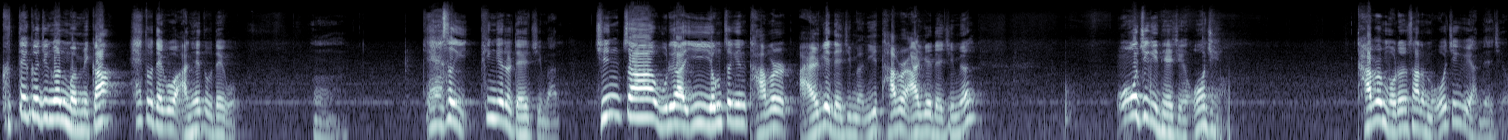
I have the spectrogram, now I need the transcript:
그때 그진 건 뭡니까? 해도 되고 안 해도 되고. 음. 계속 핑계를 대지만 진짜 우리가 이 영적인 답을 알게 되지면 이 답을 알게 되지면 오직이 되지 오직. 답을 모르는 사람은 오직이 안 되죠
